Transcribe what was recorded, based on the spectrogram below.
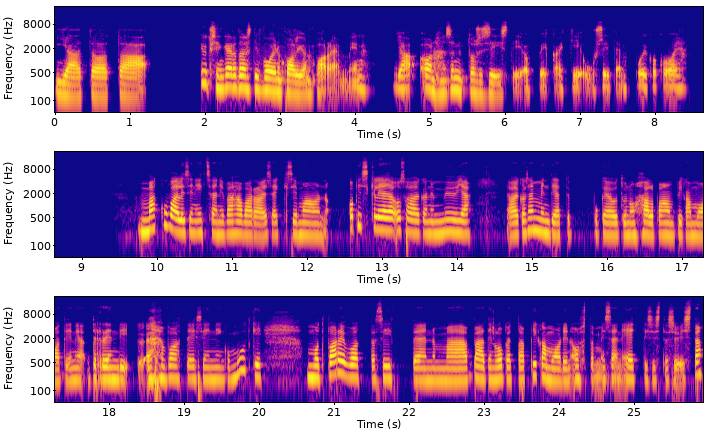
Ja tota, yksinkertaisesti voin paljon paremmin. Ja onhan se nyt tosi siistiä oppia kaikki uusia temppuja koko ajan. Mä kuvailisin itseäni vähävaraiseksi. Mä oon opiskelija ja osa-aikainen myyjä ja aikaisemmin tietty pukeutunut halpaan pikamuotiin ja trendivaatteisiin niin kuin muutkin. Mutta pari vuotta sitten mä päätin lopettaa pikamuodin ostamisen eettisistä syistä.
